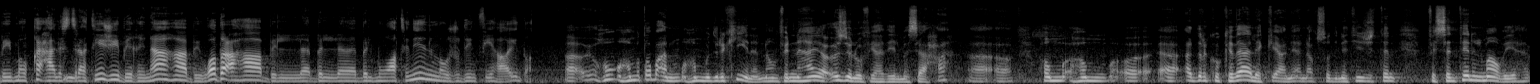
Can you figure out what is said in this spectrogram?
بموقعها الاستراتيجي بغناها بوضعها بالمواطنين الموجودين فيها أيضا. هم طبعا هم مدركين إنهم في النهاية عزلوا في هذه المساحة. هم هم أدركوا كذلك يعني أنا أقصد نتيجة في السنتين الماضية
